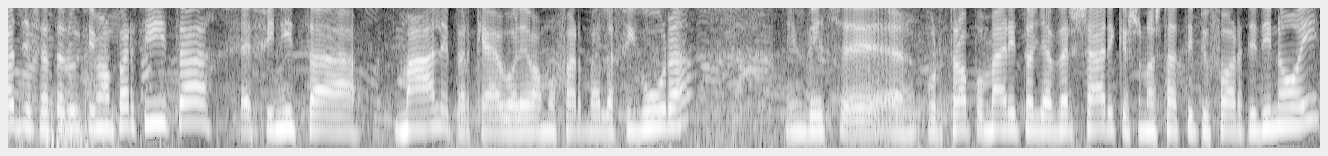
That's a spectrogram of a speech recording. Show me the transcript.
Oggi è stata l'ultima partita, è finita male perché volevamo far bella figura, invece eh, purtroppo merito agli avversari che sono stati più forti di noi.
